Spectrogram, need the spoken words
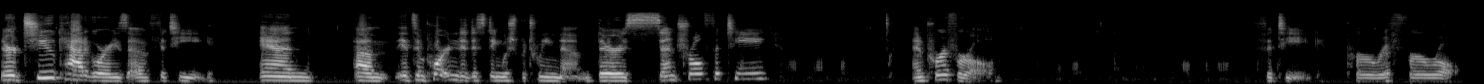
There are two categories of fatigue, and um, it's important to distinguish between them. There is central fatigue and peripheral fatigue, peripheral,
